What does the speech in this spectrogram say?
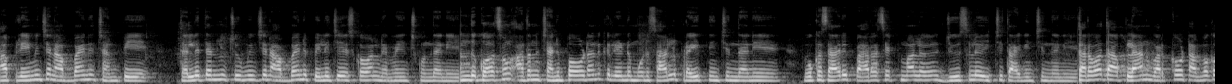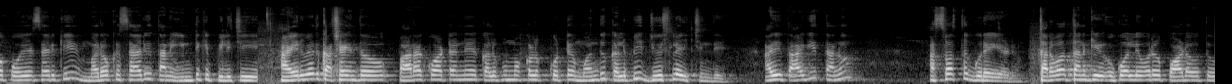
ఆ ప్రేమించిన అబ్బాయిని చంపి తల్లిదండ్రులు చూపించిన అబ్బాయిని పెళ్ళి చేసుకోవాలని నిర్ణయించుకుందని. అందుకోసం అతను చనిపోవడానికి రెండు మూడు సార్లు ప్రయత్నించిందని ఒకసారి పారాసెటమాల్ జ్యూస్లో ఇచ్చి తాగించిందని. తర్వాత ఆ ప్లాన్ వర్కౌట్ అవ్వకపోయేసరికి మరొకసారి తన ఇంటికి పిలిచి ఆయుర్వేద కషాయంతో పారాక్వాట్ అనే కలుపు మొక్కలకు కొట్టే మందు కలిపి జ్యూస్లో ఇచ్చింది. అది తాగి తను అస్వస్థకు గురయ్యాడు. తర్వాత తనకి ఒకళ్ళు లివర్ పాడవుతూ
